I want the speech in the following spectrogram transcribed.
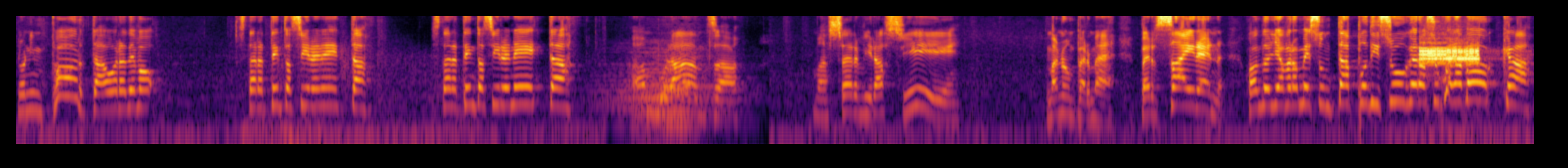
Non importa, ora devo stare attento a Sirenetta. Stare attento a Sirenetta. Ambulanza. Ma servirà sì. Ma non per me, per Siren! Quando gli avrò messo un tappo di sughero su quella bocca!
